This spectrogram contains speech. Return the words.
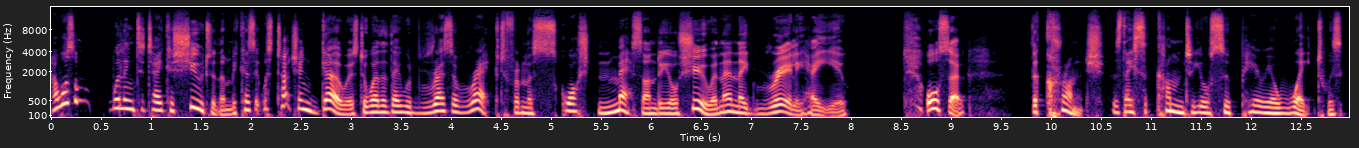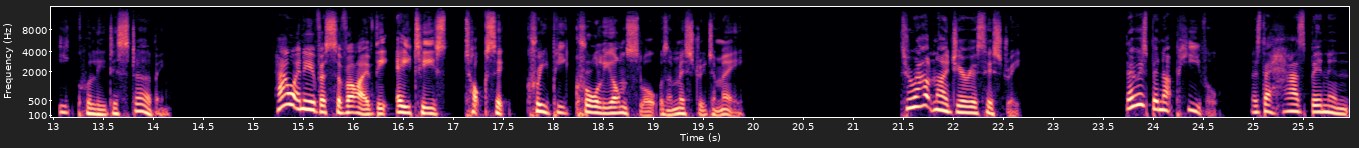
I wasn't willing to take a shoe to them because it was touch and go as to whether they would resurrect from the squashed mess under your shoe and then they'd really hate you. Also, the crunch as they succumbed to your superior weight was equally disturbing. How any of us survived the 80s toxic, creepy, crawly onslaught was a mystery to me. Throughout Nigeria's history, there has been upheaval, as there has been in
